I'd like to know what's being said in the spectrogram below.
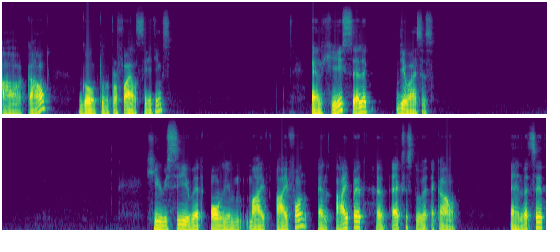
our account, go to the profile settings and here select devices. Here we see that only my iPhone and iPad have access to the account. And that's it.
